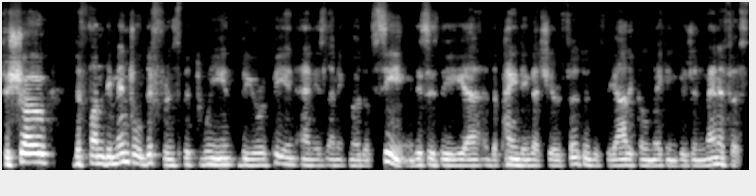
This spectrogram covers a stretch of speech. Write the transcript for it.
to show the fundamental difference between the European and Islamic mode of seeing. This is the, uh, the painting that she referred to, this is the article Making Vision Manifest.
